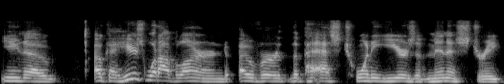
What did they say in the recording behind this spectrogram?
you know, okay, here's what I've learned over the past 20 years of ministry.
